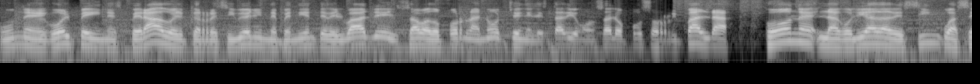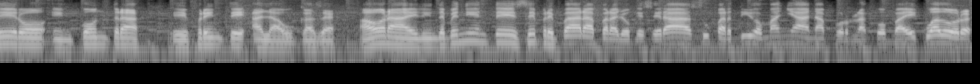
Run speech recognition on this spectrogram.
Un eh, golpe inesperado el que recibió el Independiente del Valle el sábado por la noche en el Estadio Gonzalo Pozo Ripalda con eh, la goleada de 5 a 0 en contra frente a Aucas. Ahora el Independiente se prepara para lo que será su partido mañana por la Copa Ecuador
